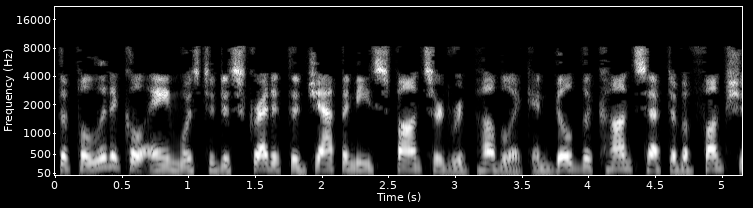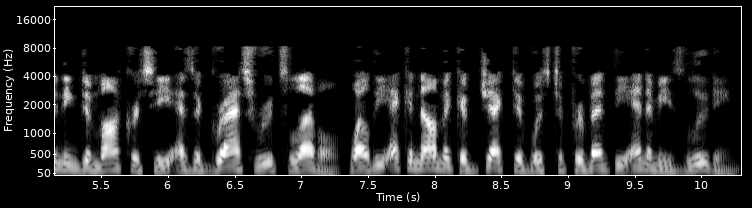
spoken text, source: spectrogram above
The political aim was to discredit the Japanese-sponsored republic and build the concept of a functioning democracy as a grassroots level, while the economic objective was to prevent the enemy's looting.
